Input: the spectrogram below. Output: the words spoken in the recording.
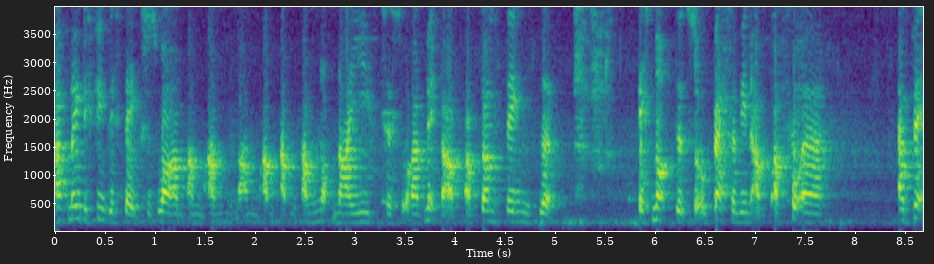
I've, made a few mistakes as well. I'm, I'm, I'm, I'm, I'm, I'm not naive to sort of admit that I've, I've done things that it's not the sort of best. I mean, I've, I've put a, a bit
